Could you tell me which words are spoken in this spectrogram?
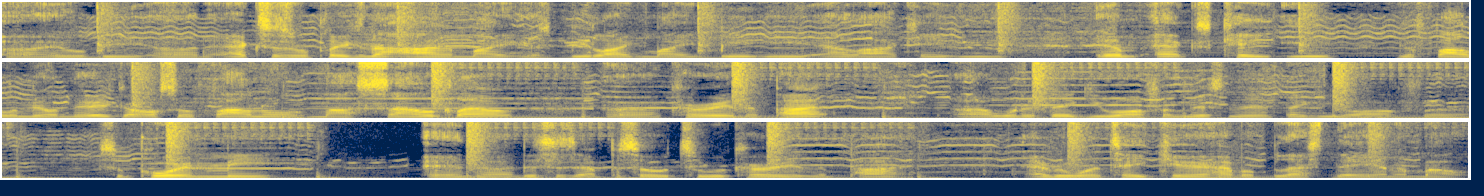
Uh, it will be the X is replacing the I and Mike. It's be like Mike. B E L I K E M X K E. You can follow me on there. You can also follow my SoundCloud, uh, Curry in the Pot. I want to thank you all for listening. Thank you all for supporting me. And uh, this is episode two of Curry in the Pot. Everyone take care. Have a blessed day, and I'm out.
